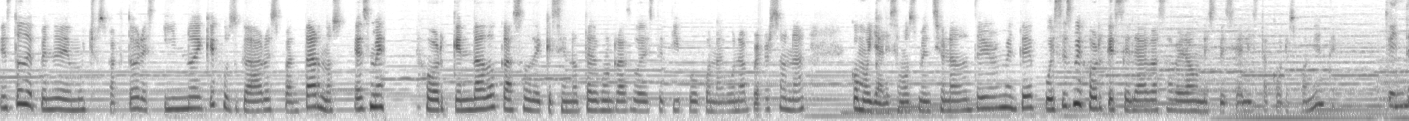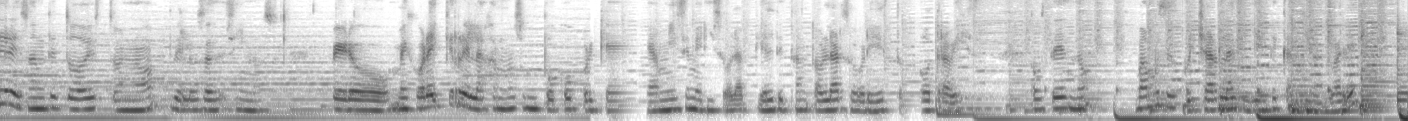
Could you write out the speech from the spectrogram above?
Esto depende de muchos factores y no hay que juzgar o espantarnos. Es mejor que en dado caso de que se note algún rasgo de este tipo con alguna persona, como ya les hemos mencionado anteriormente, pues es mejor que se le haga saber a un especialista correspondiente. Qué interesante todo esto, ¿no? De los asesinos pero mejor hay que relajarnos un poco porque a mí se me erizó la piel de tanto hablar sobre esto otra vez. ¿A ustedes no? Vamos a escuchar la siguiente canción, ¿vale?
